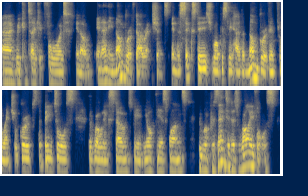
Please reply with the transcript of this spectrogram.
and we can take it forward, you know, in any number of directions. In the 60s, you obviously had a number of influential groups, the Beatles, the Rolling Stones being the obvious ones, who were presented as rivals,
